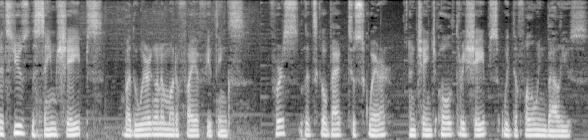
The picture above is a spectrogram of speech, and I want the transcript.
Let's use the same shapes, but we're gonna modify a few things. First, let's go back to square and change all three shapes with the following values.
